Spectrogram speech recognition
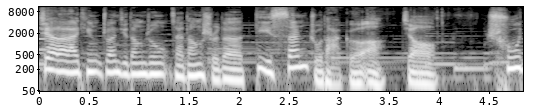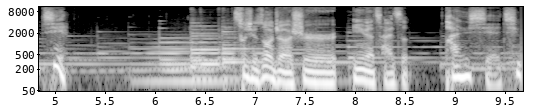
接下来来听专辑当中，在当时的第三主打歌啊，叫《出界》，词曲作者是音乐才子潘协庆。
